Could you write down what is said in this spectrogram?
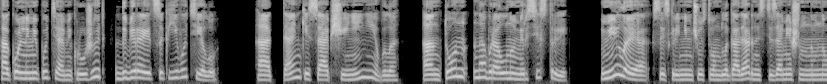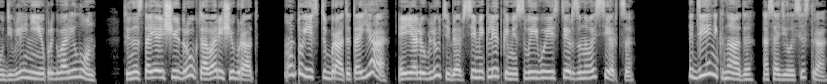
окольными путями кружит, добирается к его телу. От Таньки сообщений не было. Антон набрал номер сестры. «Милая», — с искренним чувством благодарности, замешанным на удивлении, проговорил он, «ты настоящий друг, товарищ и брат. Ну, то есть брат — это я, и я люблю тебя всеми клетками своего истерзанного сердца». «Денег надо», — осадила сестра.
